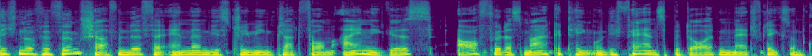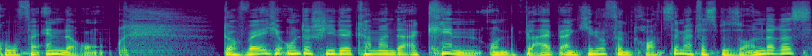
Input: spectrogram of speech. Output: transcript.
Nicht nur für Filmschaffende verändern die Streaming-Plattformen einiges, auch für das Marketing und die Fans bedeuten Netflix und Co. Veränderungen. Doch welche Unterschiede kann man da erkennen und bleibt ein Kinofilm trotzdem etwas Besonderes?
